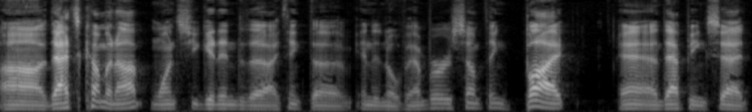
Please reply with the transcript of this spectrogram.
Uh, that's coming up once you get into the I think the end of November or something. But that being said,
